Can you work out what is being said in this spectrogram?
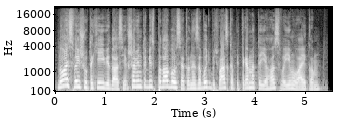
Ну ось вийшов такий відос. Якщо він тобі сподобався, то не забудь, будь ласка, підтримати його своїм лайком.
